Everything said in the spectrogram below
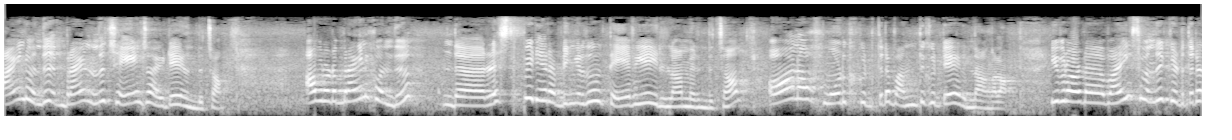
மைண்ட் வந்து பிரைன் வந்து சேஞ்ச் ஆகிட்டே இருந்துச்சான் அவரோட பிரெயினுக்கு வந்து இந்த ரெஸ்ட் பீரியட் அப்படிங்கிறது ஒரு தேவையே இல்லாமல் இருந்துச்சான் ஆன் ஆஃப் மோடுக்கு கிட்டத்தட்ட வந்துக்கிட்டே இருந்தாங்களாம். இவரோட வயசு வந்து கிட்டத்தட்ட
